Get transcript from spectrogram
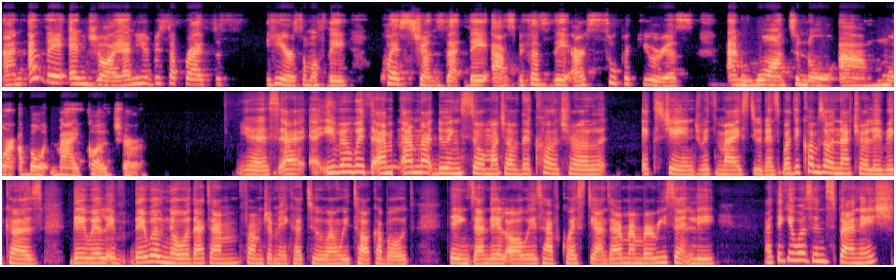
And, and they enjoy, and you'd be surprised to hear some of the questions that they ask because they are super curious and want to know um, more about my culture. Yes, I, I- even with I'm I'm not doing so much of the cultural exchange with my students, but it comes out naturally because they will if they will know that I'm from Jamaica too, and we talk about things, and they'll always have questions. I remember recently, I think it was in Spanish,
